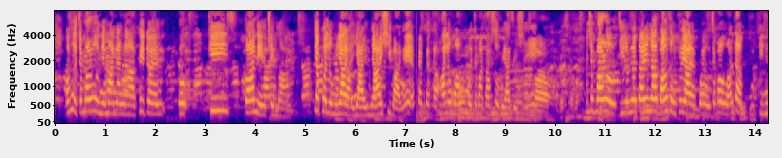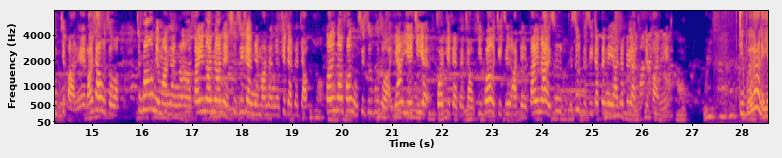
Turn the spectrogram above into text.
။ဘာလို့လဲဆိုတော့ကျမတို့မြန်မာနိုင်ငံကဖေတော်ဟို ခီးသွားနေတဲ့အချိန်မှာတက်ကွက်လို့မရတဲ့အရာတွေအများကြီးရှိပါတယ်။အဖက်ဖက်ကအားလုံးဝိုင်းဝန်းမှုကျမတောင်းဆိုပေးရစီရှင်။ကျမတို့ဒီလိုမျိုးတိုင်းရင်းသားပေါင်းစုံတွေ့ရတဲ့ပွဲကိုကျမတို့ဝမ်းတောင်ဒီနူးဖြစ်ပါတယ်။ဘာကြောင့်လဲဆိုတော့ကျမတို့မြန်မာနိုင်ငံဟာတိုင်းရင်းသားများနဲ့စစ်စည်းတဲ့မြန်မာနိုင်ငံဖြစ်တဲ့အတွက်ကြောင့်တိုင်းရင်းသားပေါင်းစုံစစ်စုမှုဆိုတာအရန်အရေးကြီးတဲ့ပွဲဖြစ်တဲ့အတွက်ကြောင့်ဒီပွဲကိုကြည်ချင်းအပြင်တိုင်းရင်းသားတွေစုစုတစည်းတဲ့နေရာတဲ့တွေ့ရဖြစ်ပါတယ်။ ဒီပွဲကနေရ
